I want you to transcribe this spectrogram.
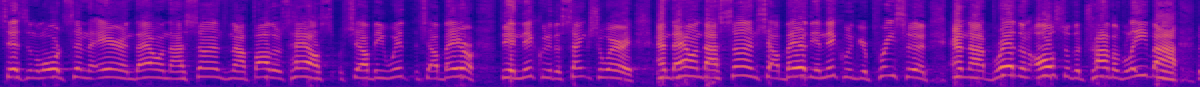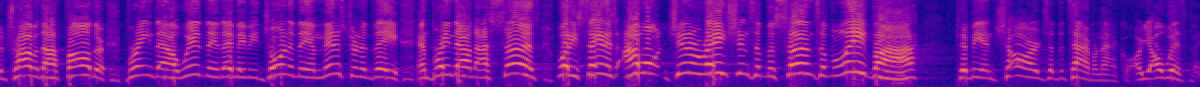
says, And the Lord said unto Aaron, Thou and thy sons and thy father's house shall be with shall bear the iniquity of the sanctuary, and thou and thy sons shall bear the iniquity of your priesthood, and thy brethren also the tribe of Levi, the tribe of thy father, bring thou with thee, they may be joined to thee and ministering to thee, and bring thou thy sons. What he's saying is, I want generations of the sons of Levi to be in charge of the tabernacle. Are y'all with me?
